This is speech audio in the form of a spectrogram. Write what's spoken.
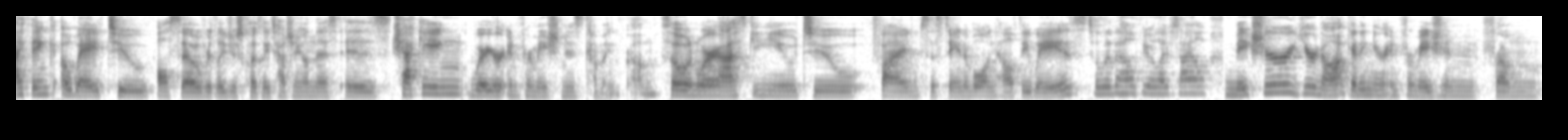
I think a way to also really just quickly touching on this is checking where your information is coming from. So when we're asking you to find sustainable and healthy ways to live a healthier lifestyle, make sure you're not getting your information from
